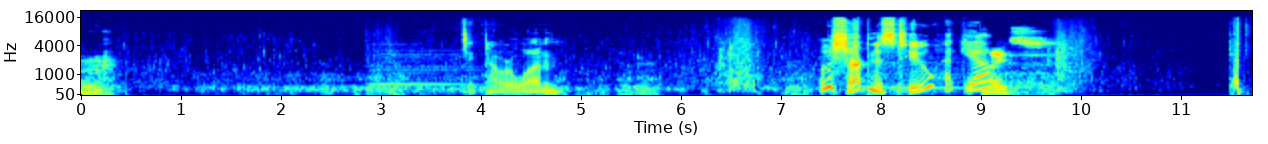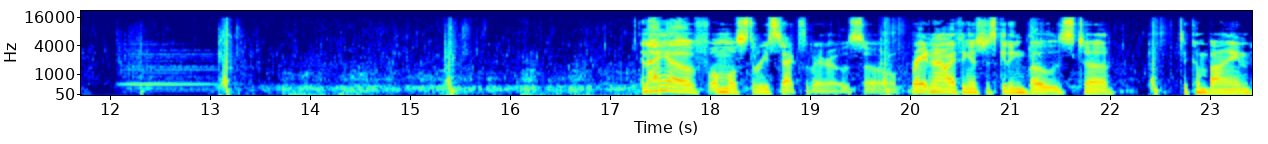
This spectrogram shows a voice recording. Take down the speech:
Mm, Take power one. Ooh, sharpness too? Heck yeah. nice. And I have almost three stacks of arrows, so right now I think it's just getting bows to to combine.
